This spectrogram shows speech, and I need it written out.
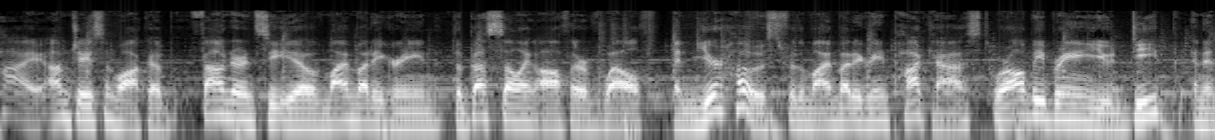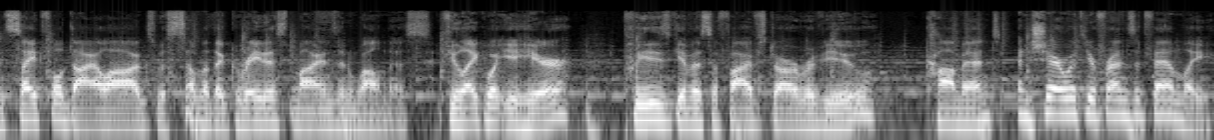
Hi, I'm Jason Wachob, founder and CEO of Mind Body Green, the best selling author of Wealth, and your host for the Mind Body Green podcast, where I'll be bringing you deep and insightful dialogues with some of the greatest minds in wellness. If you like what you hear, please give us a five star review, comment, and share with your friends and family.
